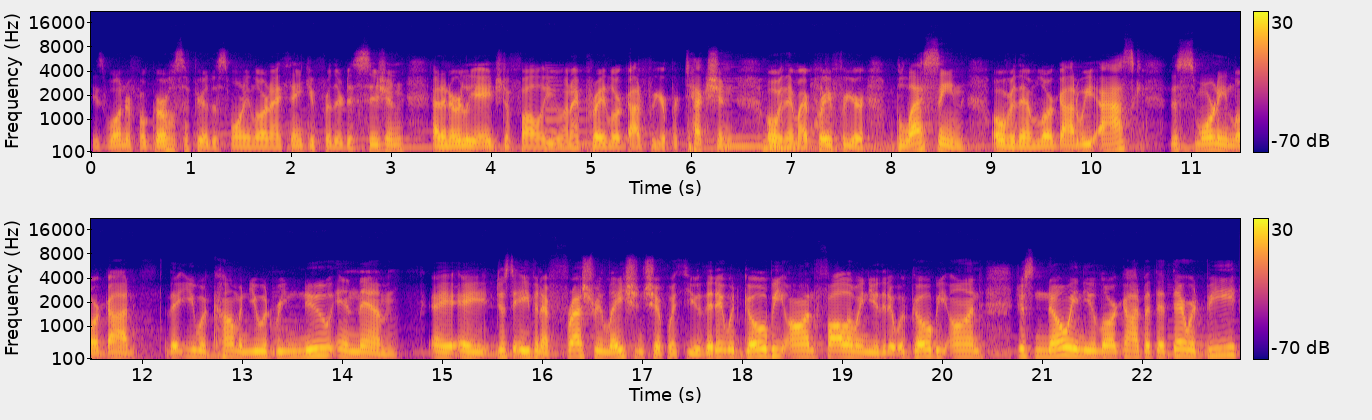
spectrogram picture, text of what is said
these wonderful girls up here this morning, Lord, and I thank you for their decision at an early age to follow you. And I pray, Lord God, for your protection over them. I pray for your blessing over them, Lord God. We ask this morning, Lord God, that you would come and you would renew in them a, a just even a fresh relationship with you, that it would go beyond following you, that it would go beyond just knowing you, Lord God, but that there would be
